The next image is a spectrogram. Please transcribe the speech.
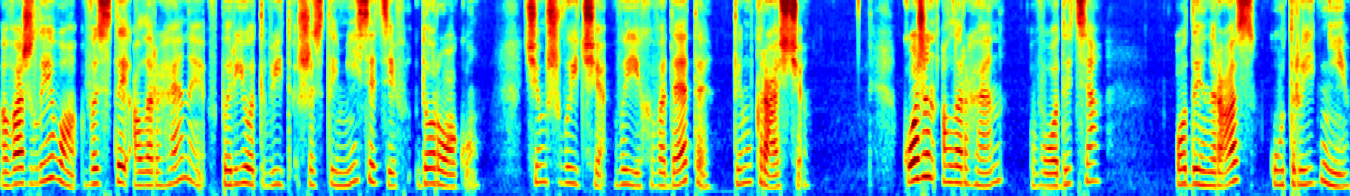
Важливо ввести алергени в період від 6 місяців до року. Чим швидше ви їх ведете, тим краще. Кожен алерген вводиться один раз у 3 дні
